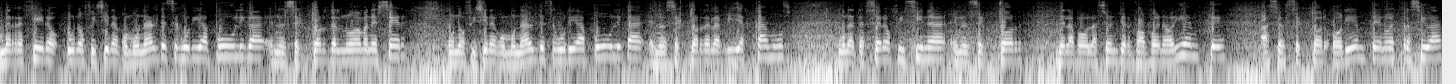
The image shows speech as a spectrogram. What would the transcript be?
Me refiero a una oficina comunal de seguridad pública en el sector del Nuevo Amanecer, una oficina comunal de seguridad pública en el sector de las Villas Camus, una tercera oficina en el sector de la población Buena Oriente, hacia el sector oriente de nuestra ciudad,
